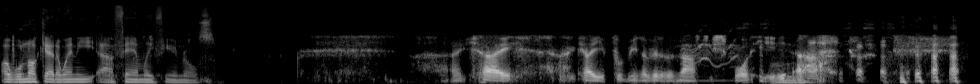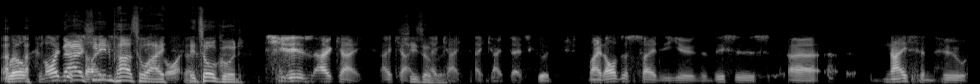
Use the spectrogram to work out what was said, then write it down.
I will not go to any uh, family funerals. Okay, okay, you put me in a bit of a nasty spot here. Uh, well, can I just No, say she didn't pass away. right? It's all good. She didn't. Okay, okay, She's all okay, good. okay. That's good, mate. I'll just say to you that this is uh, Nathan who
